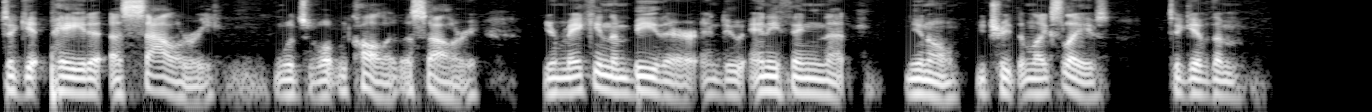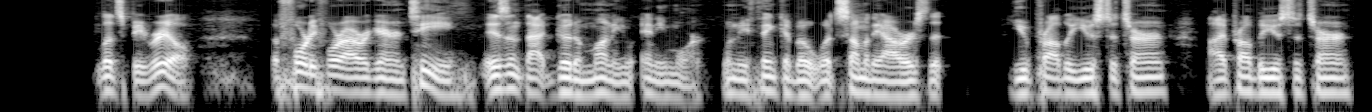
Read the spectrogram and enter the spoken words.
to get paid a salary, which is what we call it, a salary. You're making them be there and do anything that you know you treat them like slaves to give them. Let's be real. A 44 hour guarantee isn't that good of money anymore when you think about what some of the hours that you probably used to turn I probably used to turn,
